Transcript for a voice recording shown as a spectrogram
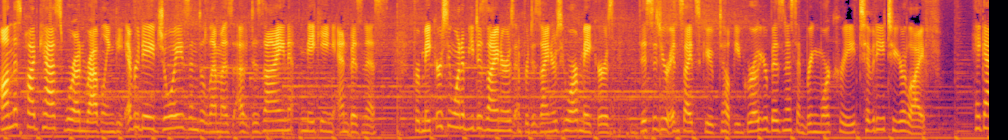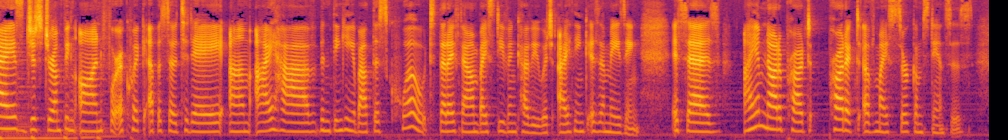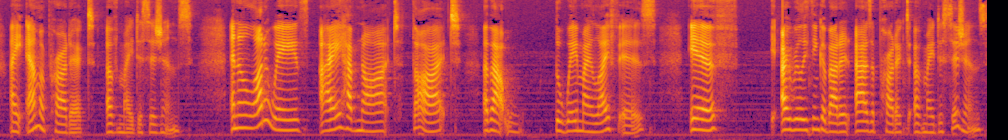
On this podcast, we're unraveling the everyday joys and dilemmas of design, making, and business. For makers who want to be designers and for designers who are makers, this is your inside scoop to help you grow your business and bring more creativity to your life. Hey guys, just jumping on for a quick episode today. Um, I have been thinking about this quote that I found by Stephen Covey, which I think is amazing. It says, I am not a product, product of my circumstances. I am a product of my decisions. And in a lot of ways, I have not thought about the way my life is if I really think about it as a product of my decisions.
